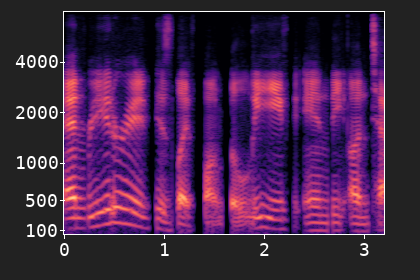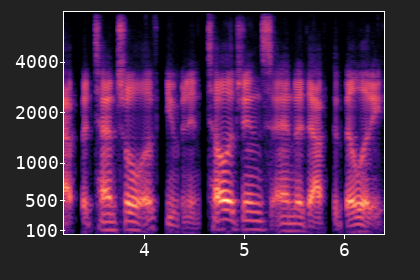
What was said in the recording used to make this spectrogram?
and reiterated his lifelong belief in the untapped potential of human intelligence and adaptability.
